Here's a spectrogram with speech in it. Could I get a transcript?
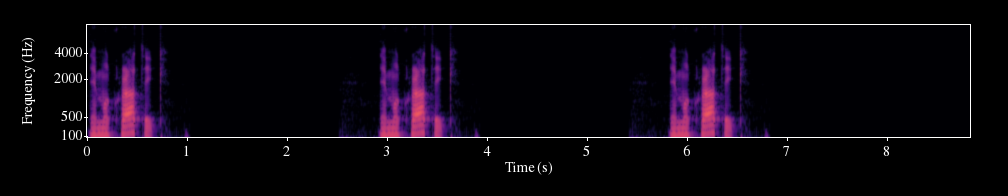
democratic. Democratic. Democratic.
